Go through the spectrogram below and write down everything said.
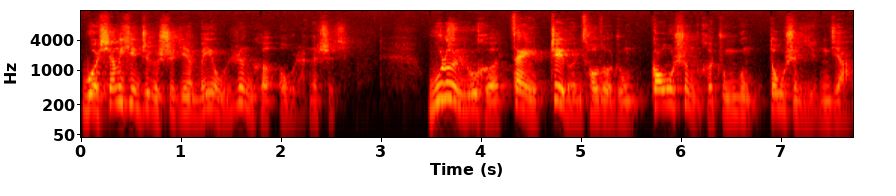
我相信这个世间没有任何偶然的事情。无论如何，在这轮操作中，高盛和中共都是赢家。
